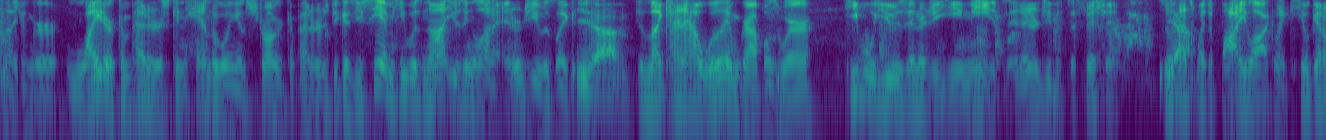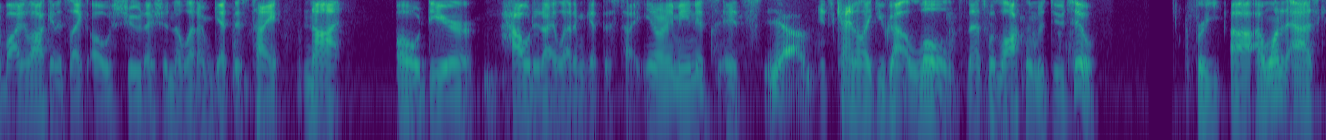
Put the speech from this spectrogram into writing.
not younger lighter competitors can handle going against stronger competitors because you see him he was not using a lot of energy it was like Yeah, like kind of how William grapples, where he will use energy he needs and energy that's efficient. So Yeah. that's why the body lock, like he'll get a body lock and it's like, oh shoot, I shouldn't have let him get this tight. Not, oh dear, how did I let him get this tight? You know what I mean? It's it's yeah. it's kind of like you got lulled. That's what Lachlan would do too. For uh, I wanted to ask,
